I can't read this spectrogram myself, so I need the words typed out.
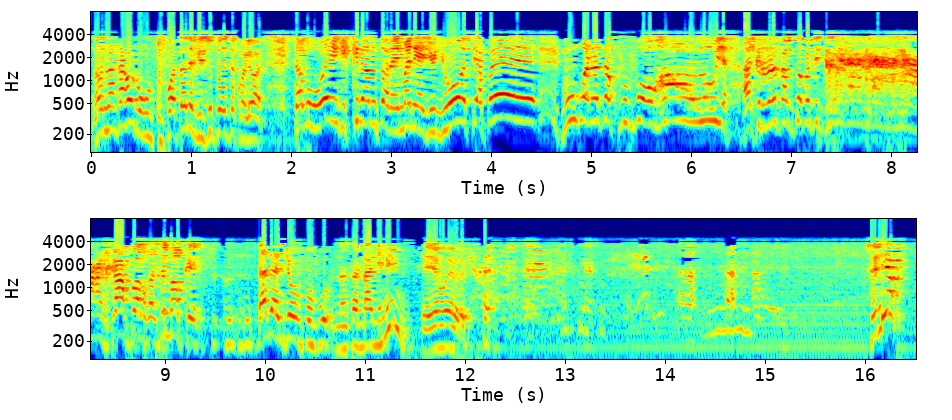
Na nataka tufuatane vizuri tuweze kuelewana. Sababu wengi kila mtu ana imani ya juju wote hapa hey, mungu anaweza kufufua. Haleluya! Akitoroka mtu hapa kafa akasema okay dada njoo mfufu nasandani mimi? Eh wewe. Sindio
